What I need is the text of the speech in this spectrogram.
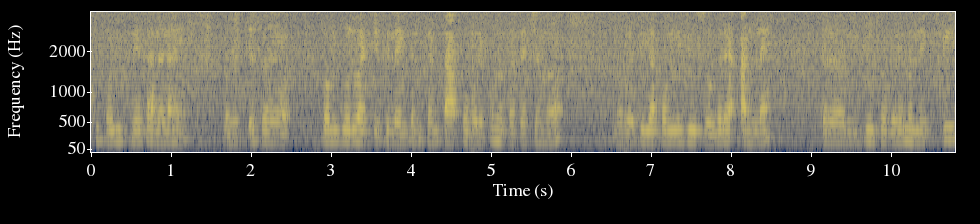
खूप विकनेस आलेला आहे. म्हणजे जसं कमजोरी वाटते तिला एकदम कारण ताप वगैरे पण होता त्याच्यामुळं. मग तिला पण मी ज्यूस वगैरे आणलाय. तर ज्यूस वगैरे म्हणले पी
